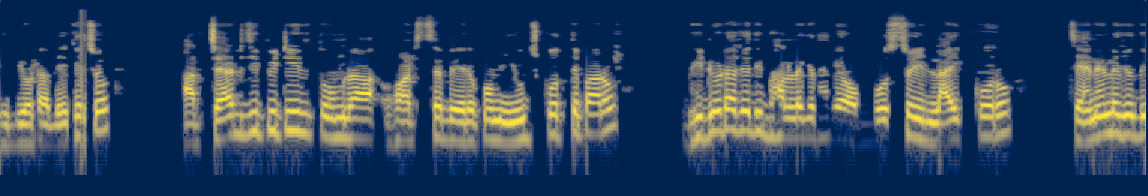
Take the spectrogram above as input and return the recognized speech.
ভিডিওটা দেখেছ। আর চ্যাট জিপিটির তোমরা হোয়াটসঅ্যাপে এরকম ইউজ করতে পারো। ভিডিওটা যদি ভালো লেগে থাকে অবশ্যই লাইক করো। চ্যানেলে যদি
